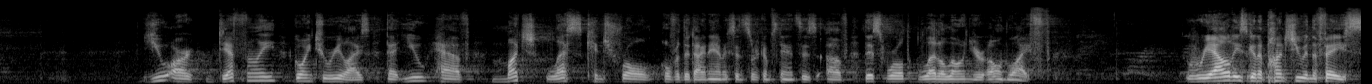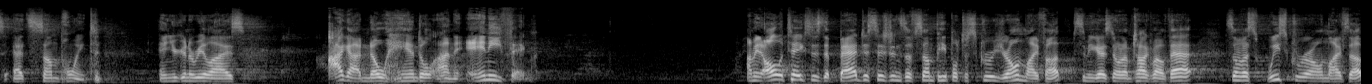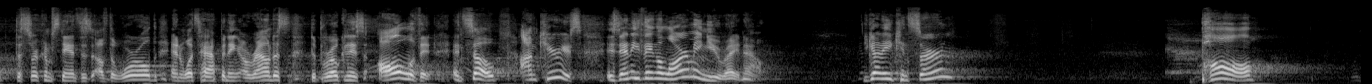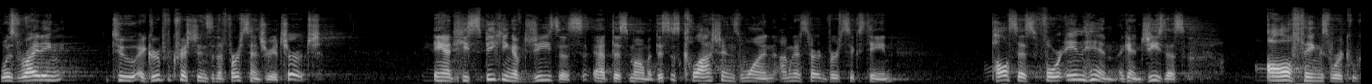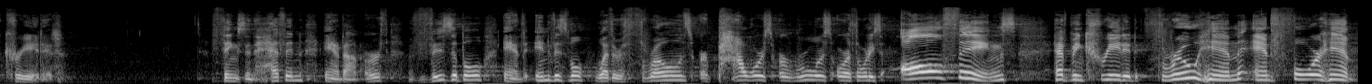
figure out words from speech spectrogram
you are definitely going to realize that you have much less control over the dynamics and circumstances of this world, let alone your own life. Reality is going to punch you in the face at some point, and you're going to realize, I got no handle on anything. I mean, all it takes is the bad decisions of some people to screw your own life up. Some of you guys know what I'm talking about with that. Some of us, we screw our own lives up. The circumstances of the world and what's happening around us, the brokenness, all of it. And so I'm curious is anything alarming you right now? You got any concern? Paul was writing to a group of Christians in the first century, a church. And he's speaking of Jesus at this moment. This is Colossians 1. I'm going to start in verse 16. Paul says, For in him, again, Jesus, all things were created. Things in heaven and on earth, visible and invisible, whether thrones or powers or rulers or authorities, all things have been created through him and for him.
